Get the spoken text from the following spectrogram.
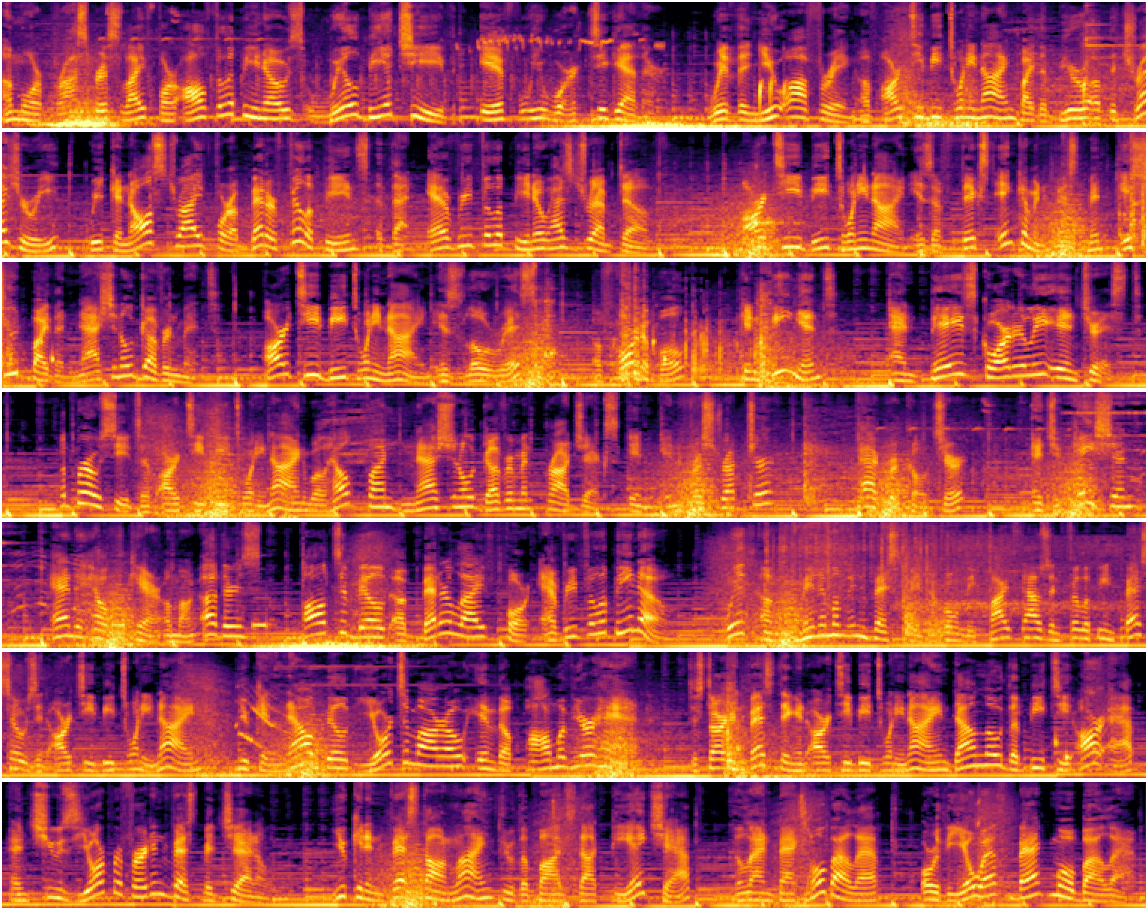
A more prosperous life for all Filipinos will be achieved if we work together. With the new offering of RTB 29 by the Bureau of the Treasury, we can all strive for a better Philippines that every Filipino has dreamt of. RTB 29 is a fixed income investment issued by the national government. RTB 29 is low risk, affordable, convenient, and pays quarterly interest. The proceeds of RTB 29 will help fund national government projects in infrastructure, agriculture, education, and healthcare, among others, all to build a better life for every Filipino. With a minimum investment of only 5,000 Philippine pesos in RTB 29, you can now build your tomorrow in the palm of your hand. To start investing in RTB 29, download the BTR app and choose your preferred investment channel. You can invest online through the bonds.ph app, the Land Bank mobile app, or the OF Bank mobile app.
